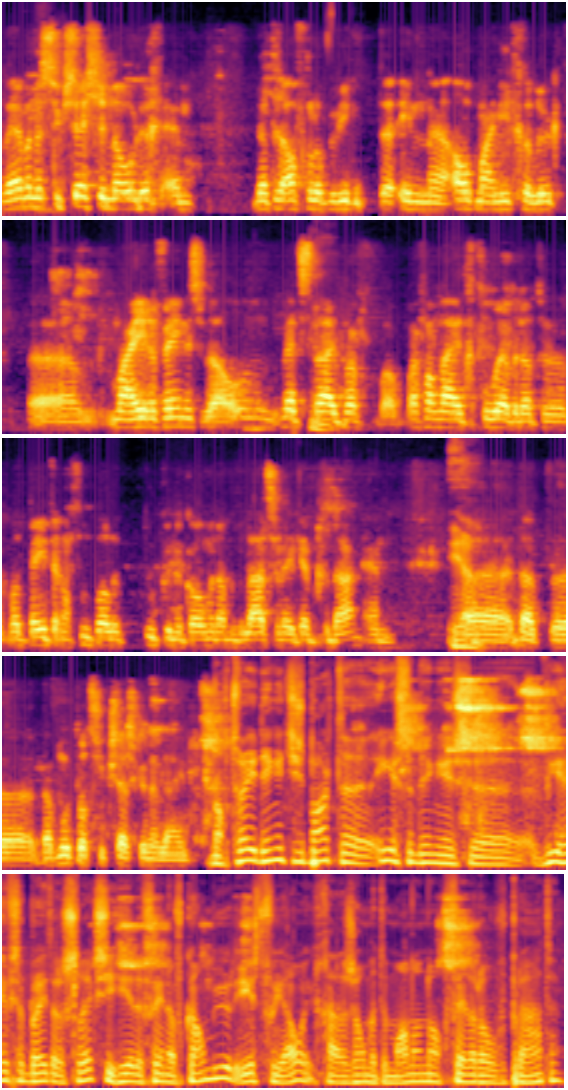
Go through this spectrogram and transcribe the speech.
we hebben een succesje nodig en dat is afgelopen weekend eh, in eh, Alkmaar niet gelukt. Eh, maar Heerenveen is wel een wedstrijd waar, waarvan wij het gevoel hebben dat we wat beter aan voetballen toe kunnen komen dan we de laatste week hebben gedaan. En Ja. eh, dat, dat moet tot succes kunnen leiden. Nog twee dingetjes, Bart. Het eerste ding is, wie heeft een betere selectie? Heerenveen of Cambuur? Eerst voor jou. Ik ga er zo met de mannen nog verder over praten.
